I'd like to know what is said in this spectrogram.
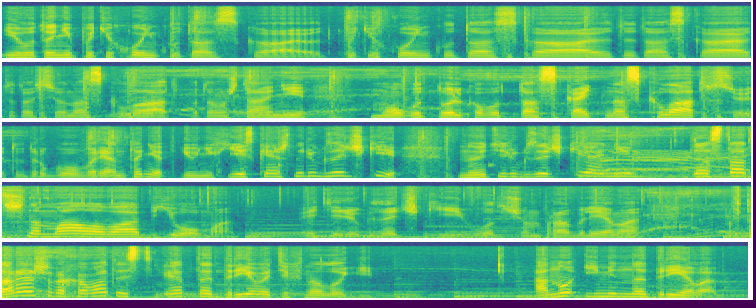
И вот они потихоньку таскают, потихоньку таскают и таскают это все на склад. Потому что они могут только вот таскать на склад все это. Другого варианта нет. И у них есть, конечно, рюкзачки. Но эти рюкзачки, они достаточно малого объема. Эти рюкзачки. Вот в чем проблема. Вторая шероховатость это древо технологий. Оно именно древо.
